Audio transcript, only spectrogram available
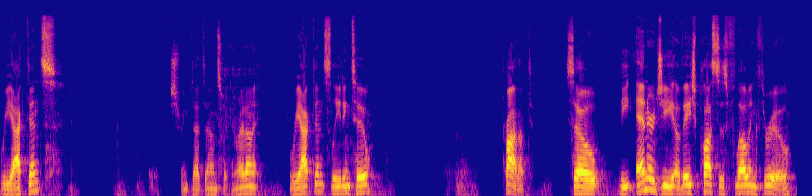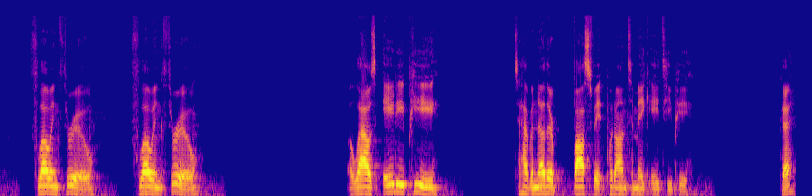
Reactants. Shrink that down so I can write on it. Reactants leading to product. So the energy of H plus is flowing through, flowing through, flowing through allows ADP to have another phosphate put on to make ATP. Okay?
